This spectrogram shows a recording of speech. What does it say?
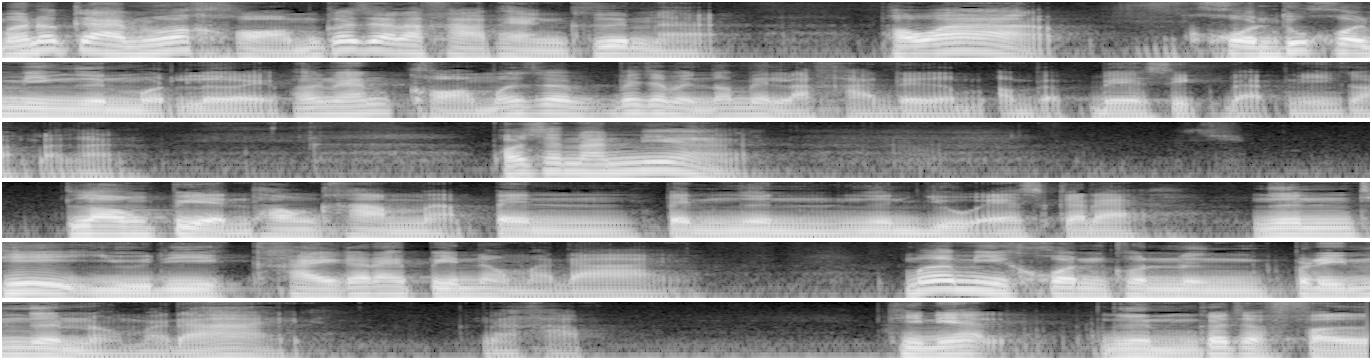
มันก็กลายเป็นว่าของก็จะราคาแพงขึ้นนะเพราะว่าคนทุกคนมีเงินหมดเลย เพราะฉะนั้นของไม่ไม่จำเป็นต้องเป็นราคาเดิมเอาแบบเบสิกแบบนี้ก่อนแล้วกัน เพราะฉะนั้นเนี่ยลองเปลี่ยนทองคำอะเป็นเป็นเงินเงิน US ก็ได้ เงินที่อยู่ดีใครก็ได้ปริ้นออกมาได้ เมื่อมีคนคนหนึ่งปริ้นเงินออกมาได้นะครับ ทีเนี้ยเงินก็จะเฟอ้อ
